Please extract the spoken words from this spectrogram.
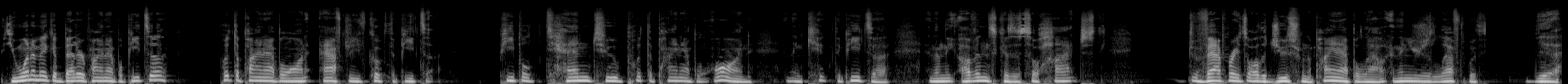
If you want to make a better pineapple pizza, put the pineapple on after you've cooked the pizza. People tend to put the pineapple on and then kick the pizza, and then the ovens, because it's so hot, just evaporates all the juice from the pineapple out, and then you're just left with the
